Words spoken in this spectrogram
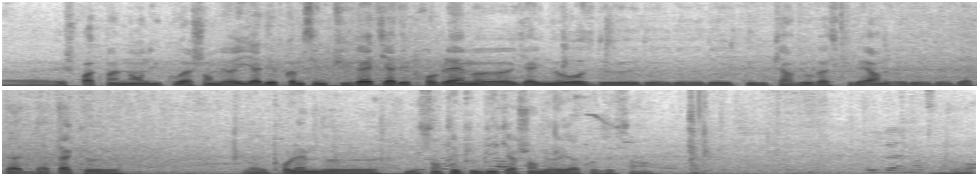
Euh, et je crois que maintenant, du coup, à Chambéry, il y a des, comme c'est une cuvette, il y a des problèmes, euh, il y a une hausse de, de, de- de- de cardiovasculaire, d'attaque. euh, il y a des problèmes de, de santé publique à Chambéry à cause de ça. hein. Bonjour.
